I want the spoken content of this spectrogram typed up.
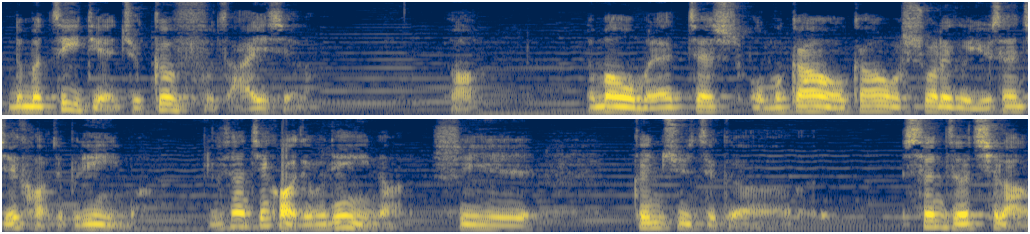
那么这一点就更复杂一些了，啊，那么我们来再我们刚刚我刚刚我说了一个《游山解考》这部电影嘛，《游山解考》这部电影呢是根据这个深泽七郎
